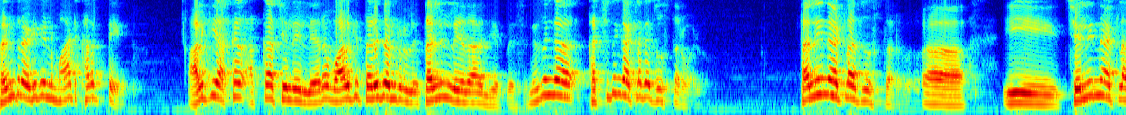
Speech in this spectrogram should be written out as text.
తండ్రి అడిగిన మాట కరెక్టే. వాళ్ళకి అక్క అక్క చెల్లెలు లేరా? వాళ్ళకి తల్లిదండ్రులు తల్లి లేదా అని చెప్పేసి. నిజంగా ఖచ్చితంగా అట్లాగే చూస్తారు వాళ్ళు. తల్లిని అట్లా చూస్తారు. ఈ చెల్లిని అట్లా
